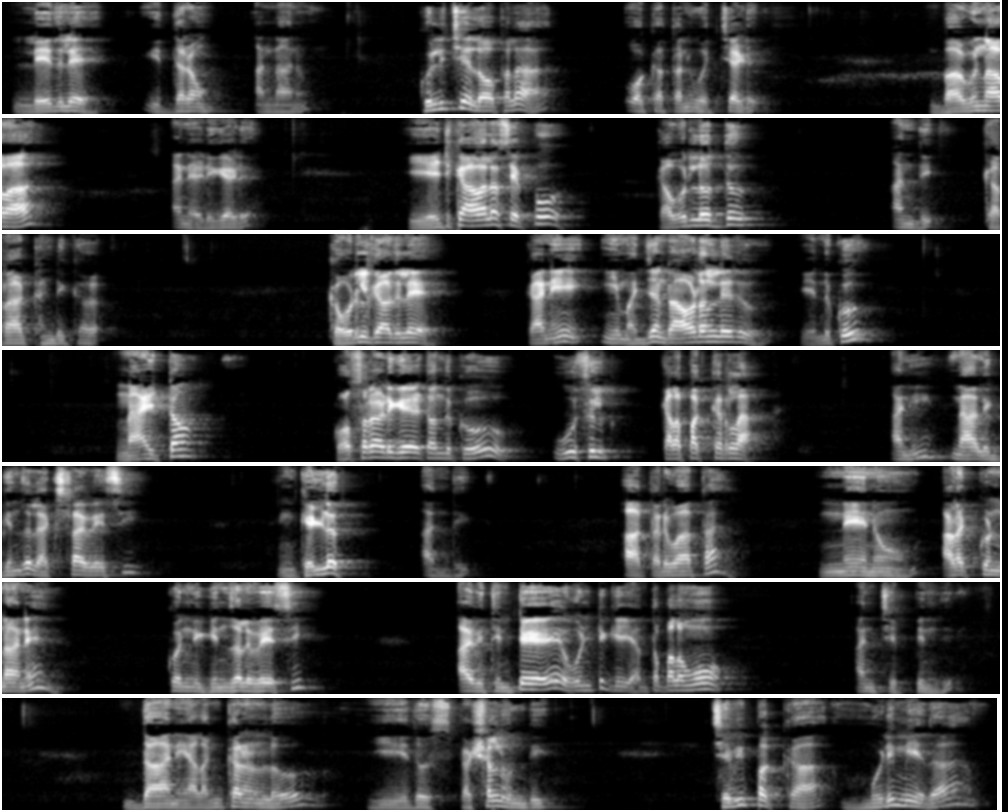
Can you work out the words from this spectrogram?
లేదులే ఇద్దరం అన్నాను. కొలిచే లోపల ఒకతను వచ్చాడు. బాగున్నావా? అని అడిగాడు. ఏటి కావాలో చెప్పు కబుర్లొద్దు అంది కరాఖండిక. కౌరులు కాదులే కానీ ఈ మధ్యన రావడం లేదు ఎందుకు? నా ఇట్టం కొసరు అడిగేటందుకు ఊసులు కలపక్కర్లా. అని నాలుగు గింజలు ఎక్స్ట్రా వేసి ఇంకెళ్ళు అంది. ఆ తర్వాత నేను అడగకుండానే కొన్ని గింజలు వేసి అవి తింటే ఒంటికి ఎంత బలమో అని చెప్పింది. దాని అలంకరణలో ఏదో స్పెషల్ ఉంది. చెవి పక్క ముడి మీద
